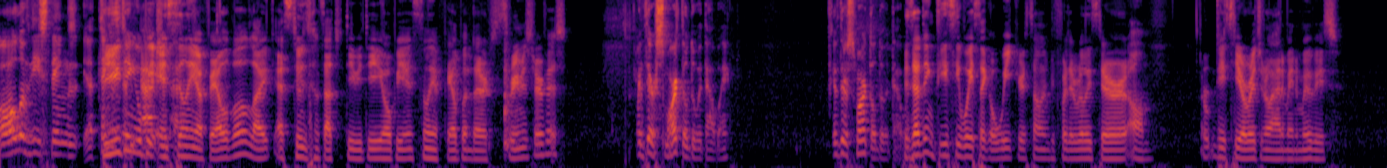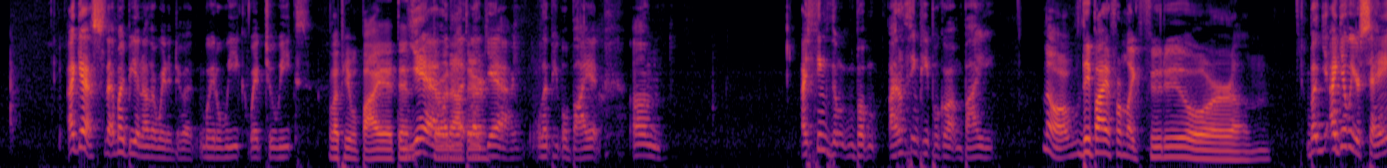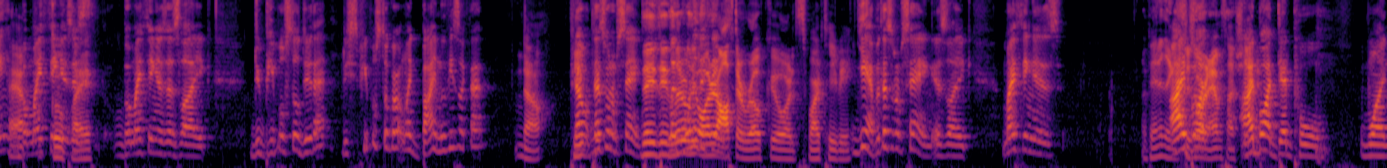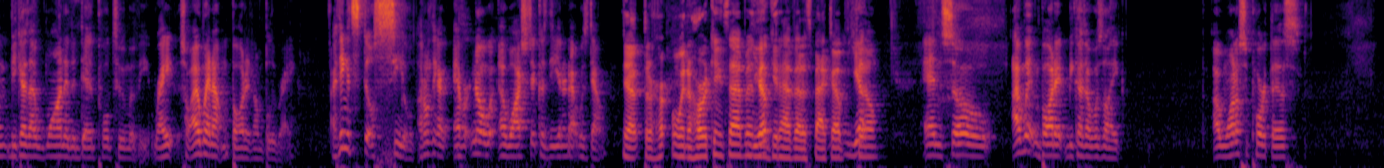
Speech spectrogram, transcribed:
All of these things. I think Do you think it'll be action-packed. instantly available? Like as soon as it comes out to DVD, it'll be instantly available on their streaming service? If they're smart, they'll do it that way. If they're smart, they'll do it that way. Because I think DC waits like a week or something before they release their um DC original animated movies. I guess that might be another way to do it. Wait a week, wait two weeks. Let people buy it, then yeah, throw like, it out like, there. like, yeah, let people buy it. Um, I think the but I don't think people go out and buy. No, they buy it from like Vudu or um. But I get what you're saying. But my thing Google is, is, but my thing is, is like, do people still do that? Do people still go out and like buy movies like that? No. No, that's what I'm saying. they they like, literally of the order things- off their Roku or the smart TV. Yeah, but that's what I'm saying. Is like, my thing is, If anything, I just bought- order Amazon shipping. I bought Deadpool one because I wanted a Deadpool two movie, right? So I went out and bought it on Blu-ray. I think it's still sealed. I don't think I've ever. No, I watched it because the internet was down. Yeah, the when the hurricanes happened, Yep. you could have that as backup. Yeah. And so I went and bought it because I was like, I want to support this.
